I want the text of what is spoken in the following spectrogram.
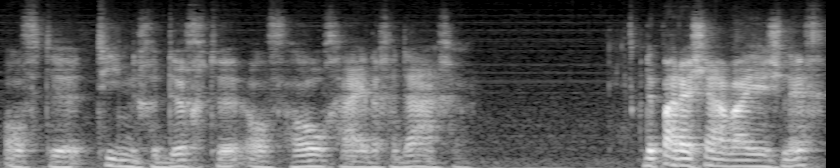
of de tien geduchte of hoogheilige dagen. De parasha Vayeslech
